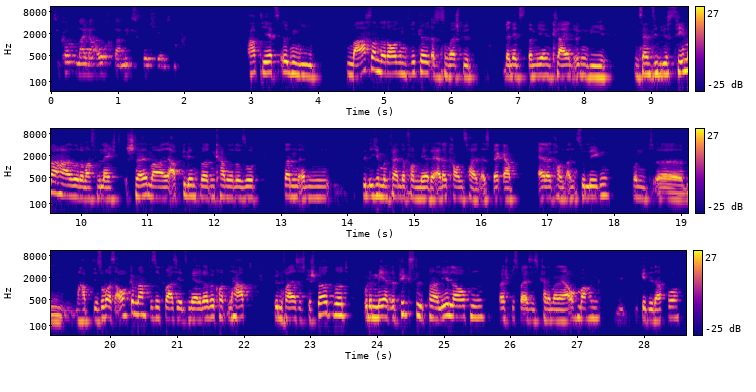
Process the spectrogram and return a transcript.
sie konnten leider auch da nichts groß für uns machen. Habt ihr jetzt irgendwie Maßnahmen daraus entwickelt? Also zum Beispiel wenn jetzt bei mir ein Client irgendwie ein sensibles Thema hat oder was vielleicht schnell mal abgelehnt werden kann oder so, dann ähm, bin ich immer ein Fan davon, mehrere Ad-Accounts halt als Backup-Ad-Account anzulegen. Und ähm, habt ihr sowas auch gemacht, dass ihr quasi jetzt mehrere Werbekonten habt, für den Fall, dass es gesperrt wird, oder mehrere Pixel parallel laufen, beispielsweise, das kann man ja auch machen. Wie, wie geht ihr da vor?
